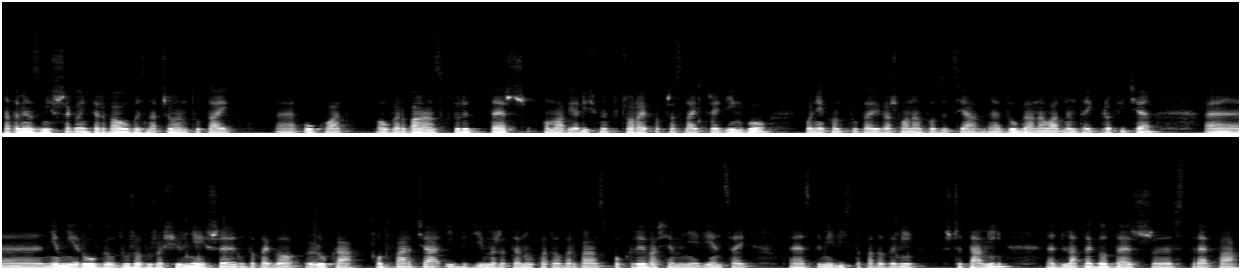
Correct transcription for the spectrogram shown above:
Natomiast z niższego interwału wyznaczyłem tutaj układ Overbalance, który też omawialiśmy wczoraj podczas live tradingu. Poniekąd tutaj weszła nam pozycja e, długa na ładnym take proficie. E, niemniej ruch był dużo, dużo silniejszy, do tego luka otwarcia i widzimy, że ten układ overbalance pokrywa się mniej więcej e, z tymi listopadowymi szczytami. Dlatego też strefa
